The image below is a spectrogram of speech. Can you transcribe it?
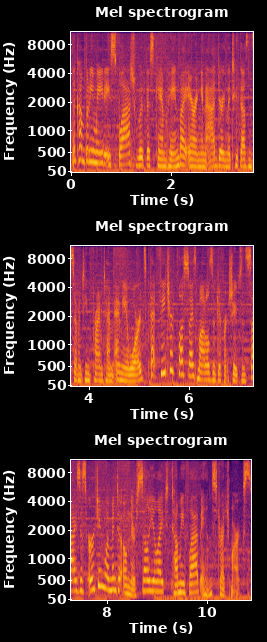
The company made a splash with this campaign by airing an ad during the 2017 Primetime Emmy Awards that featured plus size models of different shapes and sizes, urging women to own their cellulite, tummy flab, and stretch marks.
